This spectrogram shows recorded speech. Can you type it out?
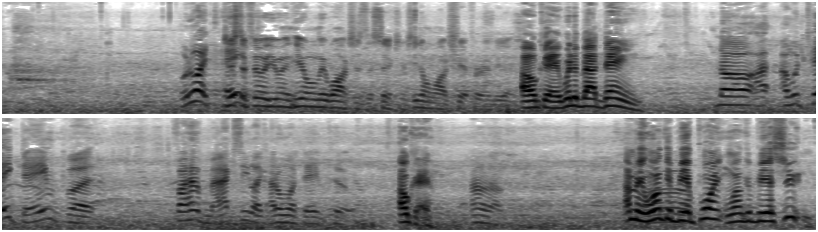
What do I take? Just to fill you in, he only watches the Sixers. He don't watch shit for NBA. Okay. What about Dame? no, I, I would take Dame, but if I have Maxey, like I don't want Dame too. Okay. I don't know. I mean, one could be a uh, point, one could be a shooting.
